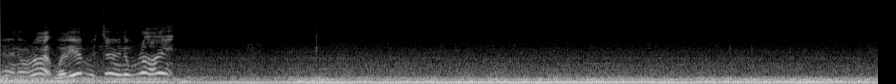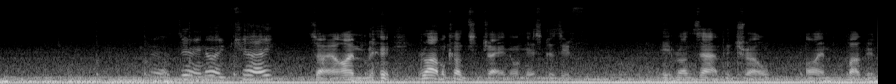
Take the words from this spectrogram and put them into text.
Doing all right, William. We're doing all right. Doing okay. Sorry, I'm rather concentrating on this because if it runs out of control, I'm buggered.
